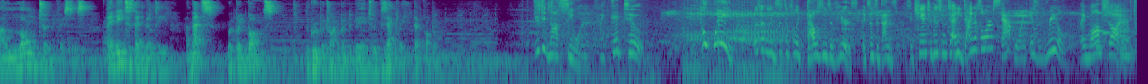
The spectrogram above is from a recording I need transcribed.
are long term investors. They need sustainability, and that's where green bonds, the group are trying to bring to bear to exactly that problem. You did not see one. I did too. Oh wait! Those haven't existed for like thousands of years, like since the dinosaurs. Did she introduce you to any dinosaurs? That one is real. My mom saw it. It's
